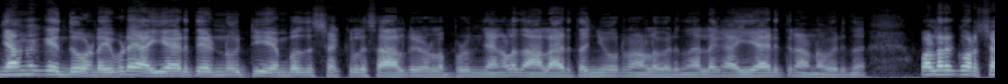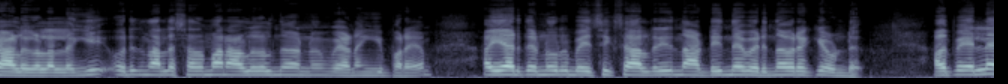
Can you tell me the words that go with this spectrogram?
ഞങ്ങൾക്ക് എന്തുകൊണ്ട്? ഇവിടെ അയ്യായിരത്തി എണ്ണൂറ്റി എൺപത് ഷെക്കിൽ സാലറി ഉള്ളപ്പോഴും ഞങ്ങൾ നാലായിരത്തി അഞ്ഞൂറിനാണ് വരുന്നത് അല്ലെങ്കിൽ അയ്യായിരത്തിനാണ് വരുന്നത്. വളരെ കുറച്ച് ആളുകൾ അല്ലെങ്കിൽ ഒരു നല്ല ശതമാനം ആളുകൾ എന്ന് വേണം- വേണമെങ്കിൽ പറയാം അയ്യായിരത്തി എണ്ണൂറ് ബേസിക് സാലറി നാട്ടിൽ നിന്നേ വരുന്നവരൊക്കെ ഉണ്ട്. അതിപ്പോൾ എല്ലാ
